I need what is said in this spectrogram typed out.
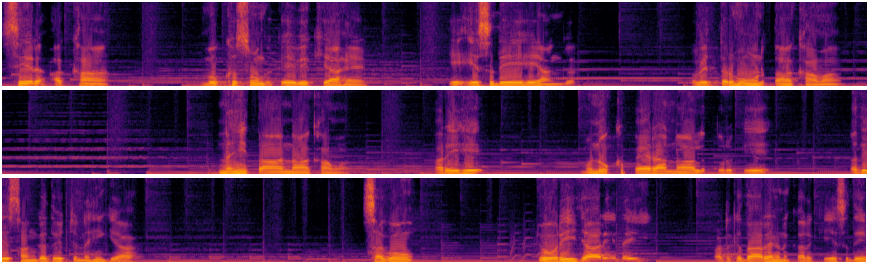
ਸਿਰ ਅੱਖਾਂ ਮੁਖ ਸੁੰਘ ਕੇ ਵੇਖਿਆ ਹੈ। ਕਿ ਇਸ ਦੇ ਇਹ ਅੰਗ ਪਵਿੱਤਰ ਹੋਣ ਤਾਂ ਖਾਵਾਂ, ਨਹੀਂ ਤਾਂ ਨਾ ਖਾਵਾਂ, ਪਰ ਇਹ ਮਨੁੱਖ ਪੈਰਾਂ ਨਾਲ ਤੁਰ ਕੇ ਕਦੇ ਸੰਗਤ ਵਿੱਚ ਨਹੀਂ ਗਿਆ। ਸਗੋਂ ਚੋਰੀ ਜਾਰੀ ਲਈ ਭਟਕਦਾ ਰਹਿਣ ਕਰਕੇ ਇਸ ਦੇ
